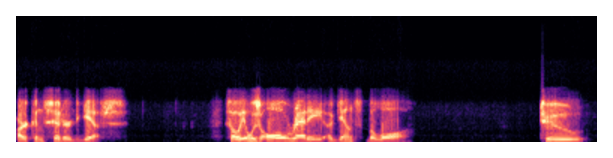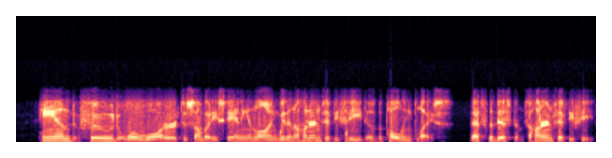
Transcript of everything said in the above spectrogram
are considered gifts. So it was already against the law to hand food or water to somebody standing in line within 150 feet of the polling place. That's the distance, 150 feet.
